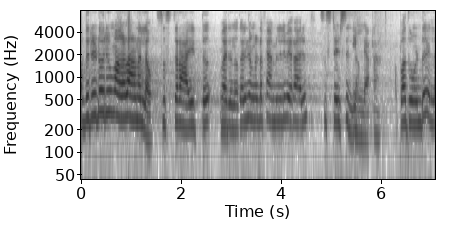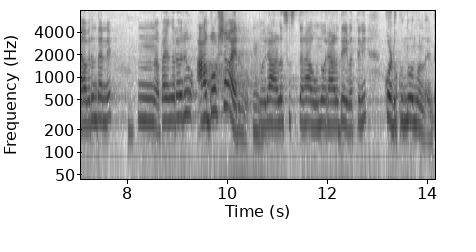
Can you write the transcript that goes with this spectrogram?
അവരുടെ ഒരു മകളാണല്ലോ സിസ്റ്റർ ആയിട്ട് വരുന്നത് കാരണം ഞങ്ങളുടെ ഫാമിലിയിൽ വേറെ ആരും സിസ്റ്റേഴ്സ് ഇല്ല. ഇല്ല അപ്പൊ അതുകൊണ്ട് എല്ലാവരും തന്നെ ഭയങ്കര ഒരു ആഘോഷമായിരുന്നു. ഒരാൾ സിസ്റ്റർ ആവുന്നു ഒരാൾ ദൈവത്തിന് കൊടുക്കുന്നു എന്നുള്ളത്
